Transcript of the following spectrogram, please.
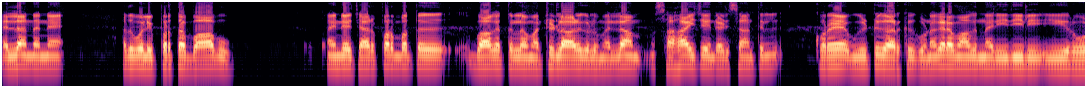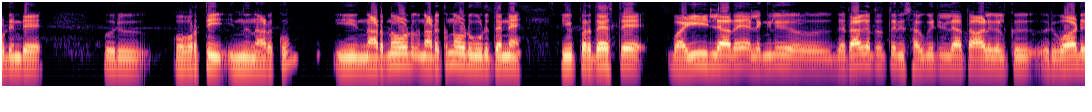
എല്ലാം തന്നെ അതുപോലെ ഇപ്പുറത്തെ ബാബു അതിന്റെ ചരപ്പറമ്പത്ത് ഭാഗത്തുള്ള മറ്റുള്ള ആളുകളും എല്ലാം സഹായിച്ചതിന്റെ അടിസ്ഥാനത്തിൽ കുറേ വീട്ടുകാർക്ക് ഗുണകരമാകുന്ന രീതിയിൽ ഈ റോഡിന്റെ ഒരു പ്രവൃത്തി ഇന്ന് നടക്കും. ഈ നടന്നോട് നടക്കുന്നതോടുകൂടി തന്നെ ഈ പ്രദേശത്തെ വഴിയില്ലാതെ അല്ലെങ്കിൽ ഗതാഗതത്തിന് സൗകര്യമില്ലാത്ത ആളുകൾക്ക് ഒരുപാട്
